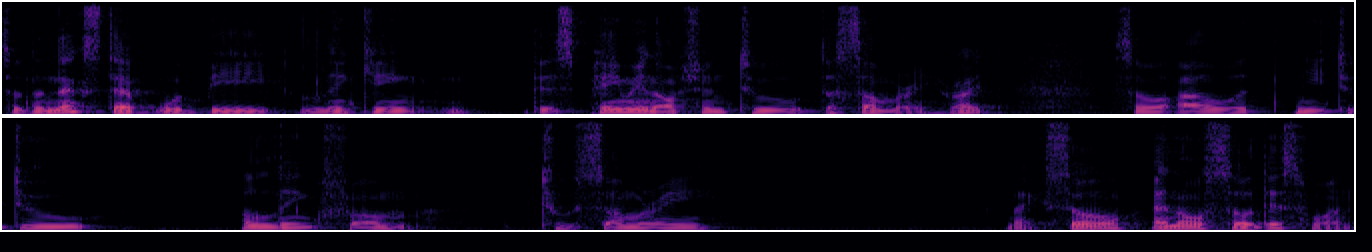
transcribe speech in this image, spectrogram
So the next step would be linking this payment option to the summary, right? So I would need to do a link from to summary like so and also this one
